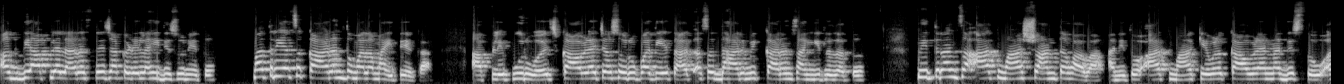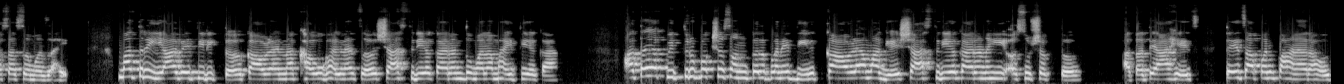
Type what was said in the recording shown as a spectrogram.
अगदी आपल्याला रस्त्याच्या कडेलाही दिसून येतं. मात्र याचं कारण तुम्हाला माहितीये का? आपले पूर्वज कावळ्याच्या स्वरूपात येतात असं धार्मिक कारण सांगितलं जातं. पितरांचा आत्मा शांत व्हावा आणि तो आत्मा केवळ कावळ्यांना दिसतो असा समज आहे. मात्र या व्यतिरिक्त कावळ्यांना खाऊ घालण्याचं शास्त्रीय कारण तुम्हाला माहितीये का? आता या पितृपक्ष संकल्पनेतील कावळ्यामागे शास्त्रीय कारणही असू शकतं. आता ते आहेच तेच आपण पाहणार आहोत.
